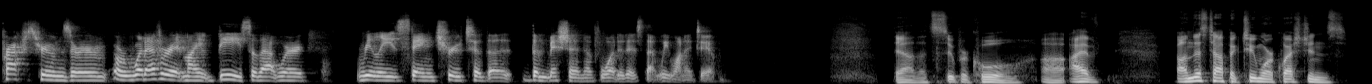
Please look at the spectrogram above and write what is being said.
practice rooms or or whatever it might be so that we're really staying true to the the mission of what it is that we want to do. Yeah that's super cool. Uh, i have on this topic two more questions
